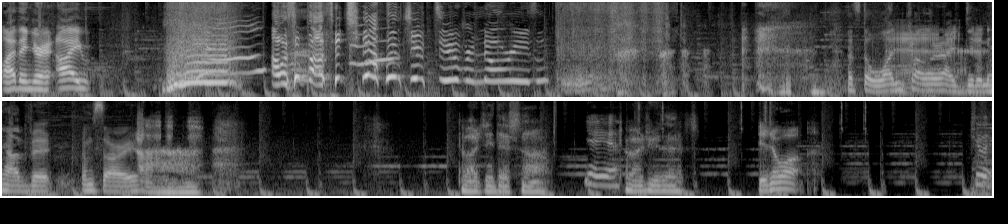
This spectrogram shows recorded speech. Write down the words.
I think you're. I. I was about to challenge him too for no reason. That's the one color I didn't have, Vik. I'm sorry. Ah. do I do this now? Yeah, yeah. Do I do this? You know what? Do it.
